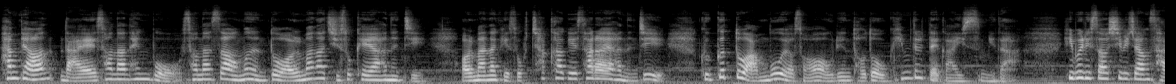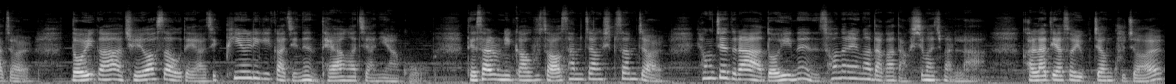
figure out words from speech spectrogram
한편 나의 선한 행보, 선한 싸움은 또 얼마나 지속해야 하는지, 얼마나 계속 착하게 살아야 하는지 그 끝도 안 보여서 우리는 더더욱 힘들 때가 있습니다. 히브리서 12장 4절 너희가 죄와 싸우되 아직 피 흘리기까지는 대항하지 아니하고. 데살로니가 후서 3장 13절 형제들아 너희는 선을 행하다가 낙심하지 말라. 갈라디아서 6장 9절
